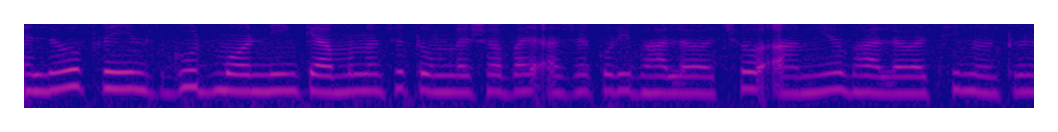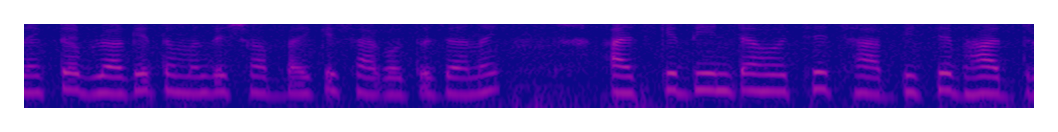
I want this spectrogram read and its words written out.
হ্যালো ফ্রেন্ডস গুড মর্নিং কেমন আছো তোমরা সবাই? আশা করি ভালো আছো। আমিও ভালো আছি। নতুন একটা ব্লগে তোমাদের সবাইকে স্বাগত জানাই। আজকের দিনটা হচ্ছে ছাব্বিশে ভাদ্র।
